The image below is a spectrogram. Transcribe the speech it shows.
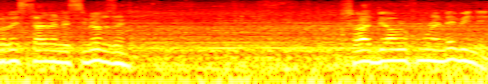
برای سر به نصیبه بزنی. شاید بیا رو خونه نبینی.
